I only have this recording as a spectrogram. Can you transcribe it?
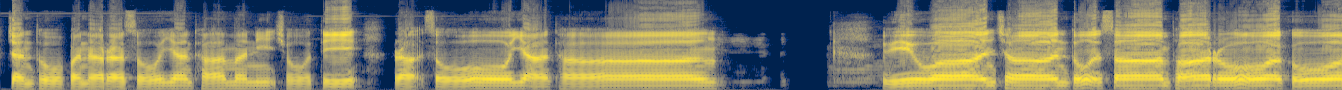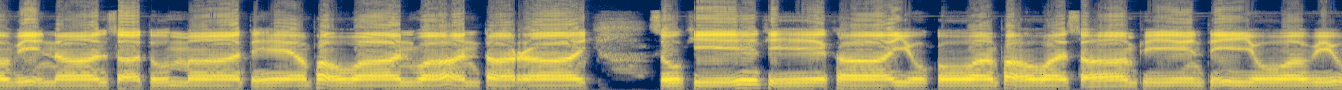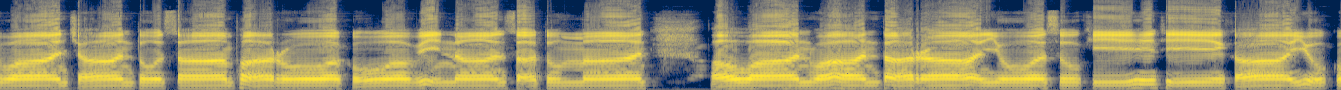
จันโทปนารโสยะถามณิโชติระโสยะถา วิวันชันตุสัมภโรโควินันสตุมาเตภวันวันตราย สุขีทีขายุโกภาวสัมพินติโยวิวันชันตุสัมภโรโควินันสตุมัน ภวันวันตรายโยสุขีทีขายุโก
